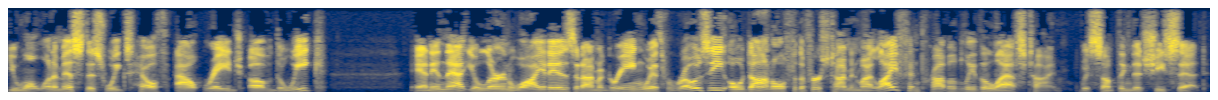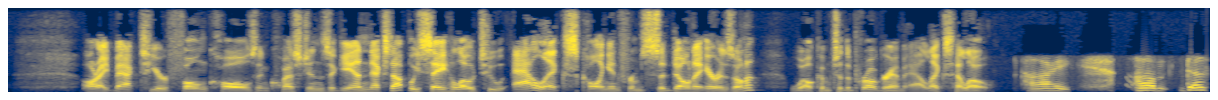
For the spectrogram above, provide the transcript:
You won't want to miss this week's health outrage of the week. And in that, you'll learn why it is that I'm agreeing with Rosie O'Donnell for the first time in my life and probably the last time with something that she said. All right, back to your phone calls and questions again. Next up, we say hello to Alex calling in from Sedona, Arizona. Welcome to the program, Alex. Hello. Hi. Um, does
